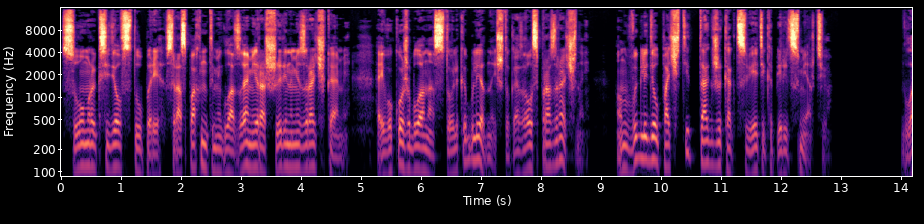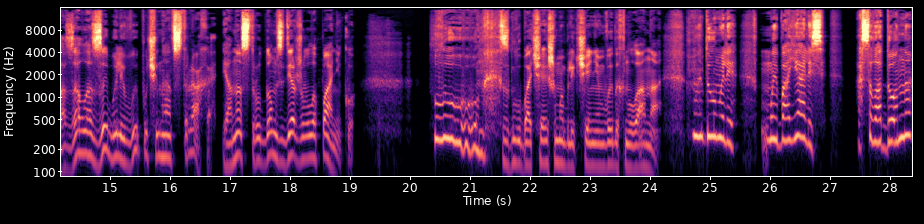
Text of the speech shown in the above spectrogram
Сумрак сидел в ступоре, с распахнутыми глазами и расширенными зрачками, а его кожа была настолько бледной, что казалась прозрачной. Он выглядел почти так же, как Цветика перед смертью. Глаза Лозы были выпучены от страха, и она с трудом сдерживала панику. «Лун!» — с глубочайшим облегчением выдохнула она. «Мы думали, мы боялись. А Саладонна?»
